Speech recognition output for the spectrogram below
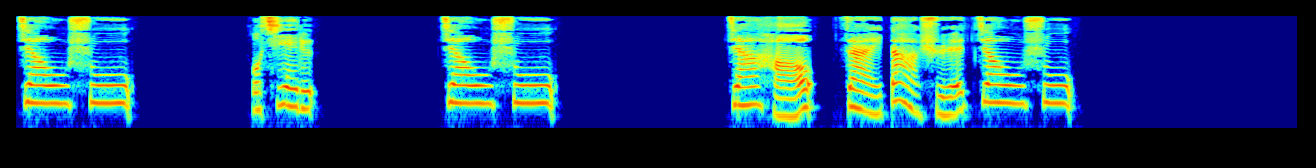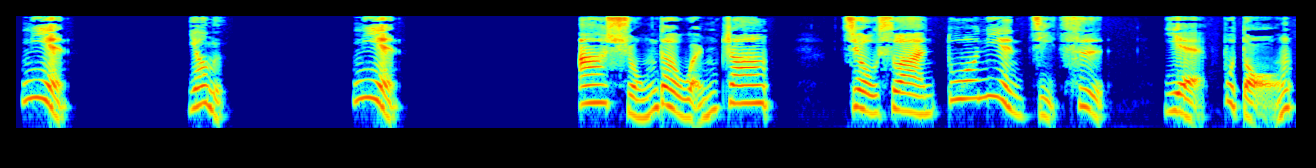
教书，教える。教书。嘉豪在大学教书。念，読む。念。阿雄的文章，就算多念几次，也 不懂。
